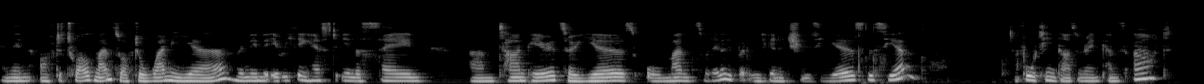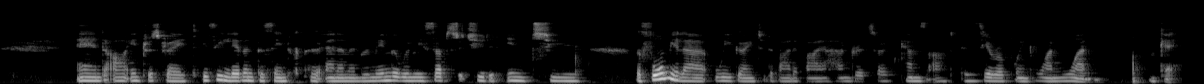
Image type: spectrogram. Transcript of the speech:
And then after 12 months or after one year, remember everything has to be in the same um, time period, so years or months, whatever, but we're going to choose years this year. 14,000 Rand comes out and our interest rate is 11% per annum. And remember when we substituted into the formula, we're going to divide it by 100, so it comes out as 0.11. Okay,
